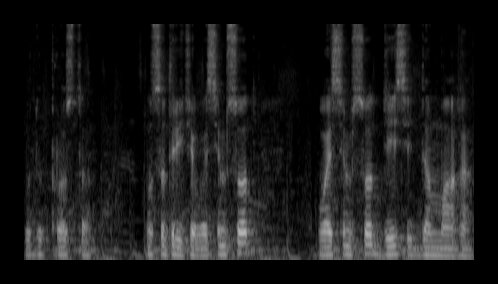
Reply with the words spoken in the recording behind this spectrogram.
Буду просто... Ну, смотрите, 800... 810 дамага.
